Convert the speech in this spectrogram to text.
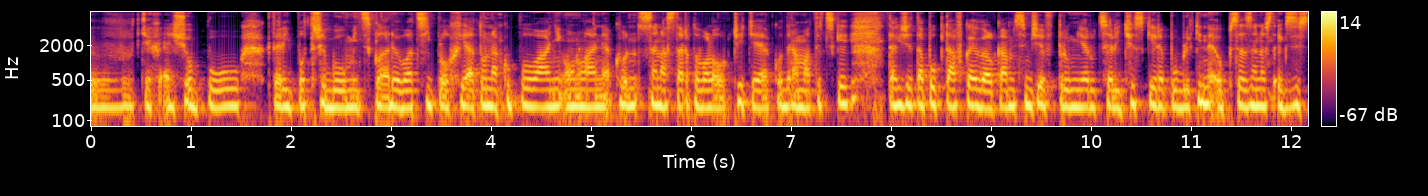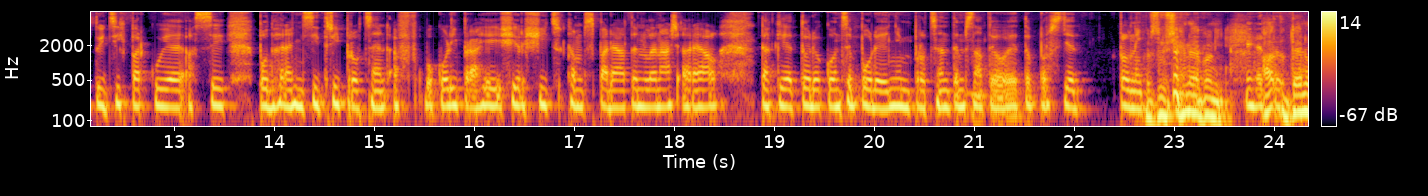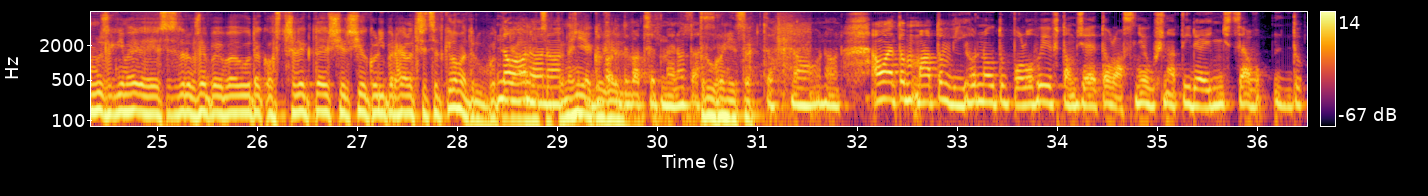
těch e-shopů, který potřebují mít skladovací plochy a to nakupování online jako se nastartovalo určitě jako dramaticky, takže ta poptávka je velká. Myslím, že v průměru celé České republiky neobsazenost existujících parků je asi pod hranicí 3% a v okolí Prahy širší, kam spadá tenhle náš areál, tak je to dokonce pod jedním procentem jsem snad, jo, je to prostě plný. Prostě všechno je plný. je a to, to jenom řekněme, jestli se to dobře pojebavuju, tak ostřelik to je širší okolí Prahy, ale 30 km od no, no, no, to není jako, že 20 minut průhonice. To, no, no. A ono to, má to výhodnou tu polohu i v tom, že je to vlastně už na té dejničce a do,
